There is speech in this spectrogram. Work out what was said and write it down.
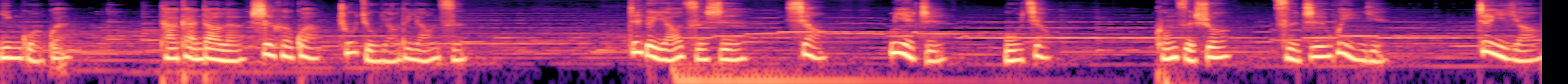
因果观。他看到了四鹤卦出九爻的爻辞，这个爻辞是“孝，灭之，无咎”。孔子说。此之谓也。这一爻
